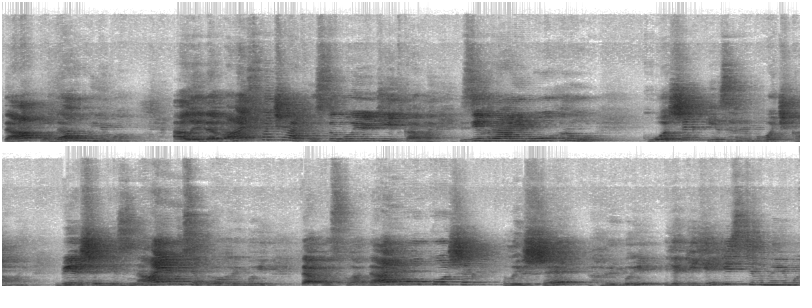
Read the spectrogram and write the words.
та подаруємо. Але давай спочатку з тобою, дітками, зіграємо у гру кошик із грибочками. Більше дізнаємося про гриби та поскладаємо у кошик лише гриби, які є їстівними.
